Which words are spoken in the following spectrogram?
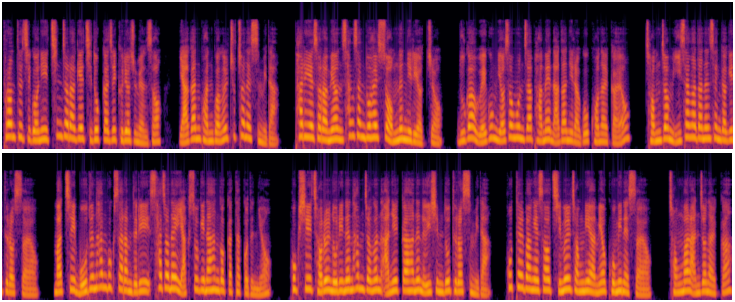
프런트 직원이 친절하게 지도까지 그려주면서 야간 관광을 추천했습니다. 파리에서라면 상상도 할 수 없는 일이었죠. 누가 외국 여성 혼자 밤에 나다니라고 권할까요? 점점 이상하다는 생각이 들었어요. 마치 모든 한국 사람들이 사전에 약속이나 한 것 같았거든요. 혹시 저를 노리는 함정은 아닐까 하는 의심도 들었습니다. 호텔방에서 짐을 정리하며 고민했어요. 정말 안전할까?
